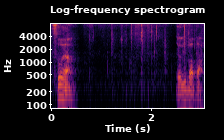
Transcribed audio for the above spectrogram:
소야 여기 봐봐.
